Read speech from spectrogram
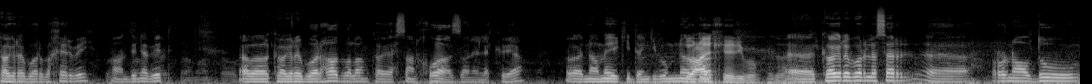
کاک ڕێبوار بەخێر بێی ماندوو نەبێت کاک ڕێبوار هات بەڵام کاک ئیحسان خوا ئەزانێ لە کوێیە. نامەیەکی دەنگی بوو منەوە خێری بوو کاک ڕێبەر لەسەر ڕۆناالدو و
